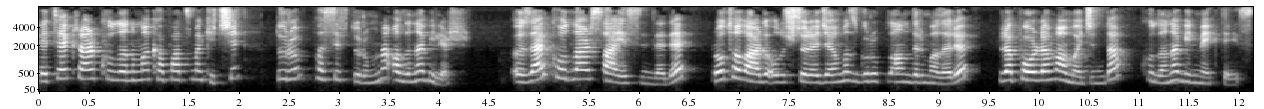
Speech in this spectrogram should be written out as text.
ve tekrar kullanıma kapatmak için durum pasif durumuna alınabilir. Özel kodlar sayesinde de rotalarda oluşturacağımız gruplandırmaları raporlama amacında kullanabilmekteyiz.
